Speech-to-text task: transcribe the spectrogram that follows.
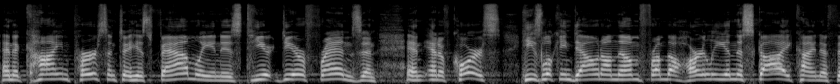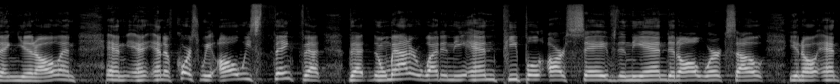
and a kind person to his family and his dear, dear friends. And, and, and of course, he's looking down on them from the Harley in the sky kind of thing, you know. And, and, and, and of course, we always think that, that no matter what, in the end, people are saved. In the end, it all works out, you know. And,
